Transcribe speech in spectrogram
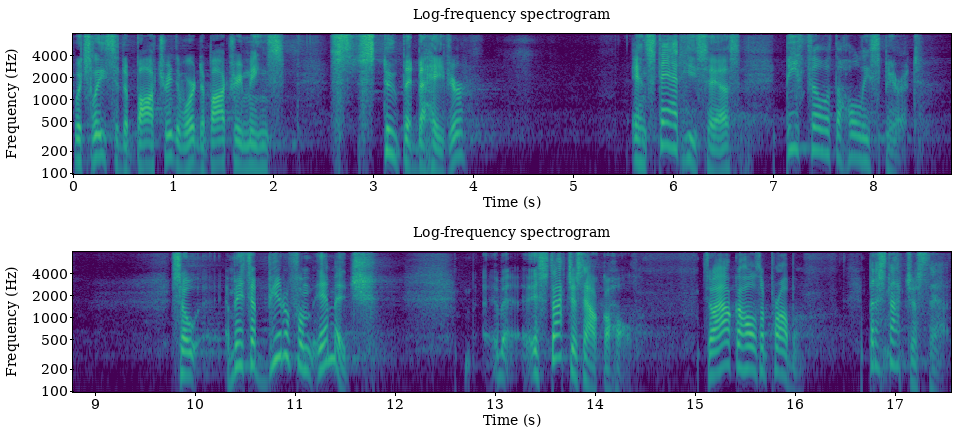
which leads to debauchery. The word debauchery means stupid behavior. Instead, he says, be filled with the Holy Spirit. So, I mean, it's a beautiful image. It's not just alcohol. So, alcohol is a problem. But it's not just that.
